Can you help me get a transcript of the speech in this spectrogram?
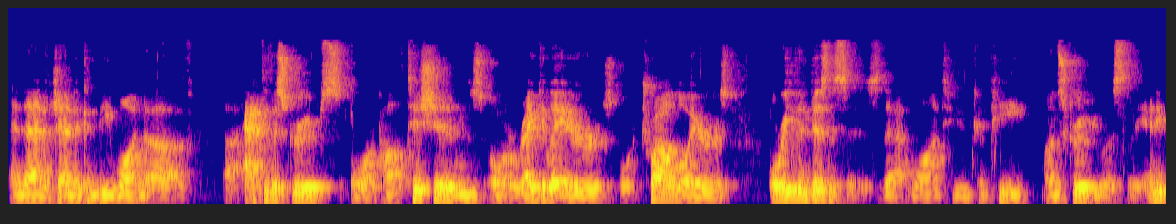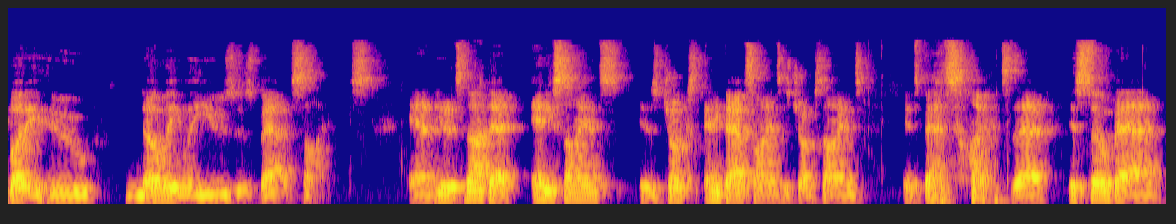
and that agenda can be one of uh, activist groups, or politicians, or regulators, or trial lawyers, or even businesses that want to compete unscrupulously. Anybody who knowingly uses bad science. And you know, it's not that any science is junk, any bad science is junk science. It's bad science that is so bad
